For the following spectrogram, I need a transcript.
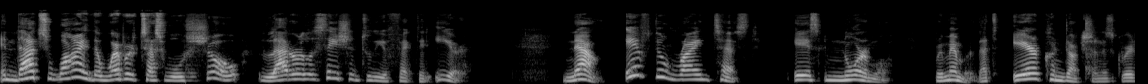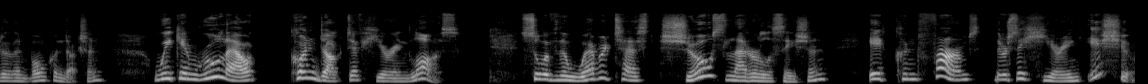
And that's why the Weber test will show lateralization to the affected ear. Now, if the Rinne test is normal, remember that air conduction is greater than bone conduction, we can rule out conductive hearing loss. So if the Weber test shows lateralization, it confirms there's a hearing issue.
